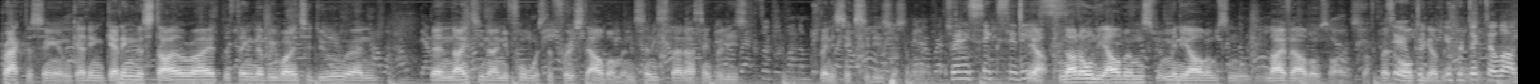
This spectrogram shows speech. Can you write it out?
practicing and getting getting the style right, the thing that we wanted to do, and then 1994 was the first album, and since that I think we released 26 CDs or something like that. 26 CDs. Yeah, not only albums, mini albums and live albums, all that stuff, but So you, all together. you 26. protect a lot.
